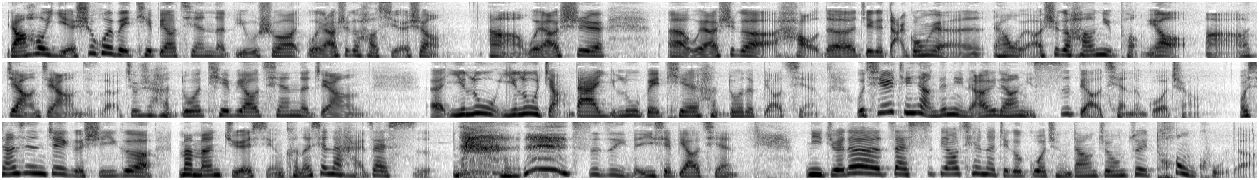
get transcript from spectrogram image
然后也是会被贴标签的。比如说，我要是个好学生啊，我要是，呃，我要是个好的这个打工人，然后我要是个好女朋友啊，这样这样子的，就是很多贴标签的这样，呃，一路一路长大，一路被贴很多的标签。我其实挺想跟你聊一聊你撕标签的过程。我相信这个是一个慢慢觉醒，可能现在还在撕 撕自己的一些标签。你觉得在撕标签的这个过程当中，最痛苦的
